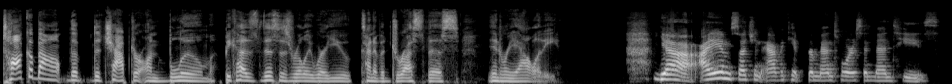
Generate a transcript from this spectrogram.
talk about the the chapter on bloom because this is really where you kind of address this in reality Yeah, I am such an advocate for mentors and mentees.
